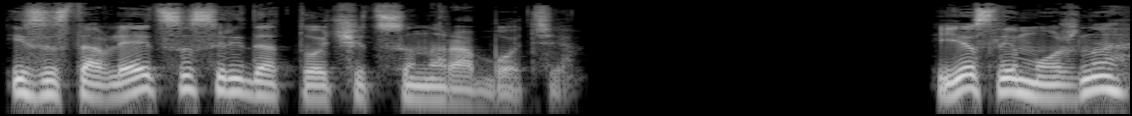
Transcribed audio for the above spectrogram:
и заставляет сосредоточиться на работе. Если можно,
